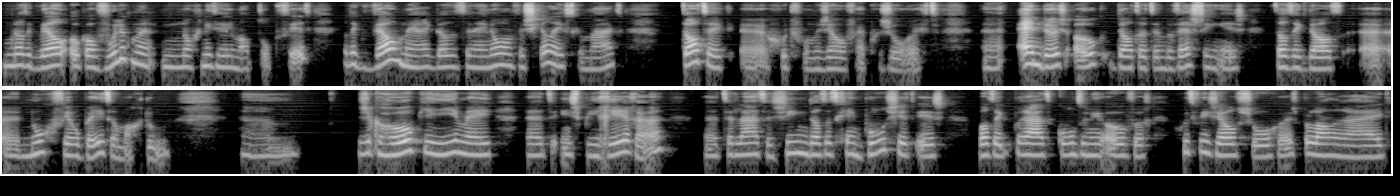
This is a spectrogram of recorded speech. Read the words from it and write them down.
Omdat ik wel, ook al voel ik me nog niet helemaal topfit, dat ik wel merk dat het een enorm verschil heeft gemaakt. Dat ik uh, goed voor mezelf heb gezorgd. en dus ook dat het een bevestiging is dat ik dat nog veel beter mag doen. Um, dus ik hoop je hiermee uh, te inspireren, uh, te laten zien dat het geen bullshit is wat ik praat continu over. Goed voor jezelf zorgen is belangrijk.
